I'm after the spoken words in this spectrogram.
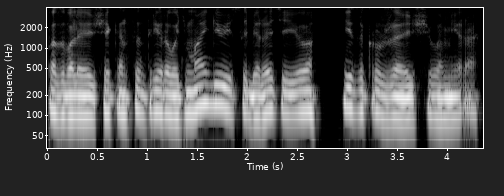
позволяющей концентрировать магию и собирать ее из окружающего мира.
